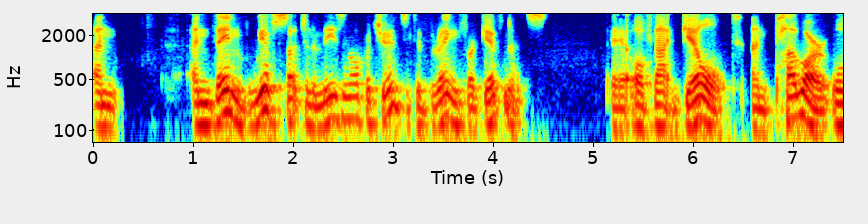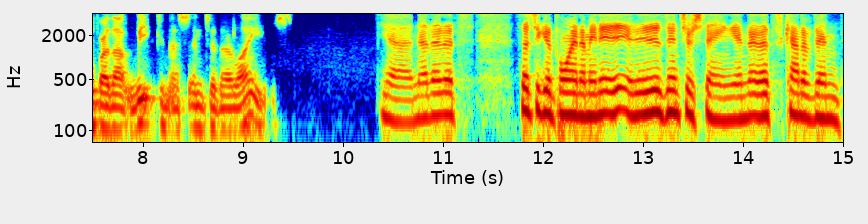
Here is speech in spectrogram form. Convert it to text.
And and then we have such an amazing opportunity to bring forgiveness uh, of that guilt and power over that weakness into their lives. Yeah, no, that, that's such a good point. I mean, it, it is interesting, and that's kind of been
